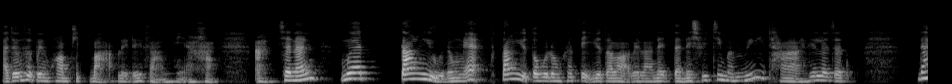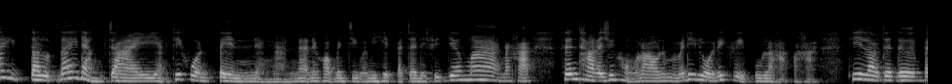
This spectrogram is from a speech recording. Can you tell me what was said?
อาจจะรู้สึกเป็นความผิดบาปเลยด้วยซ้ำเนี่ยค่ะอะฉะนั้นเมื่อตั้งอยู่ตรงเนี้ยตั้งอยู่ตรงอุดมคติอยู่ตลอดเวลาในแต่ในชีวิตจริงมันไม่มีทางที่เราจะ ได้ได้ดั่งใจอย่างที่ควรเป็นอย่างนั้นนะในความเป็นจริงมันมีเหตุปัจจัยในชีวิตเยอะมากนะคะ เส้นทางในชีวิตของเราเนี่ยมันไม่ได้โรยด้วยกลีบกุหลาบอะค่ะ ที่เราจะเดินไป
